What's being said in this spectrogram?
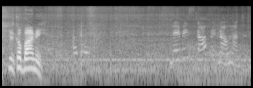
You should just go by me. Okay. Maybe stop it now, Hunter.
